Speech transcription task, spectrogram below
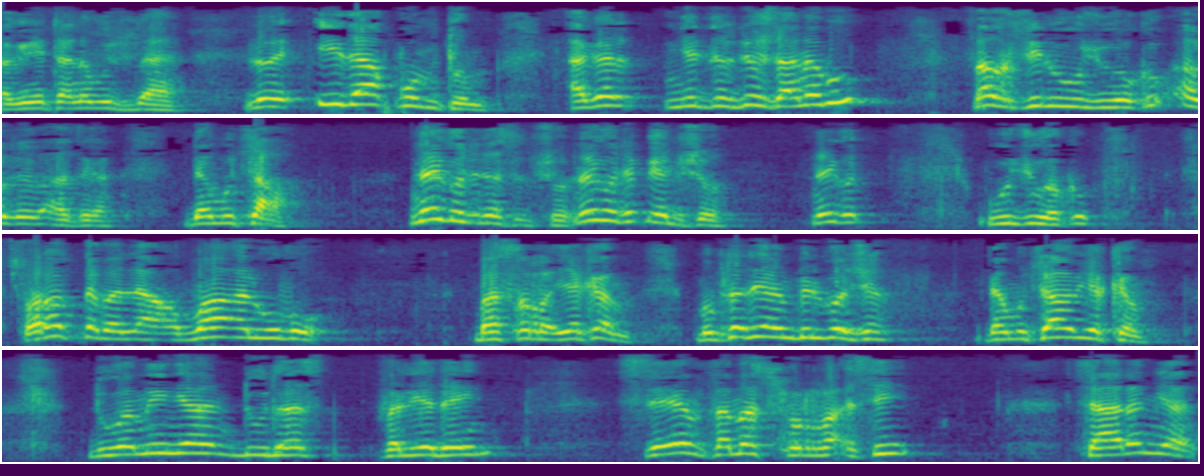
أجل نية لو إذا قمتم أجل نية نية تعتبر فاغسلوا وجوهكم. أو زي بعضك ده نيقول دست شو نيقول بيد شو نيقول وجوهكم فرتب الأعضاء الوضوء. بس الرأي كم مبتدئا بالوجه. ده مساوي كم دومين دو دست فاليدين. سيم فمسح الرأس. سارميا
